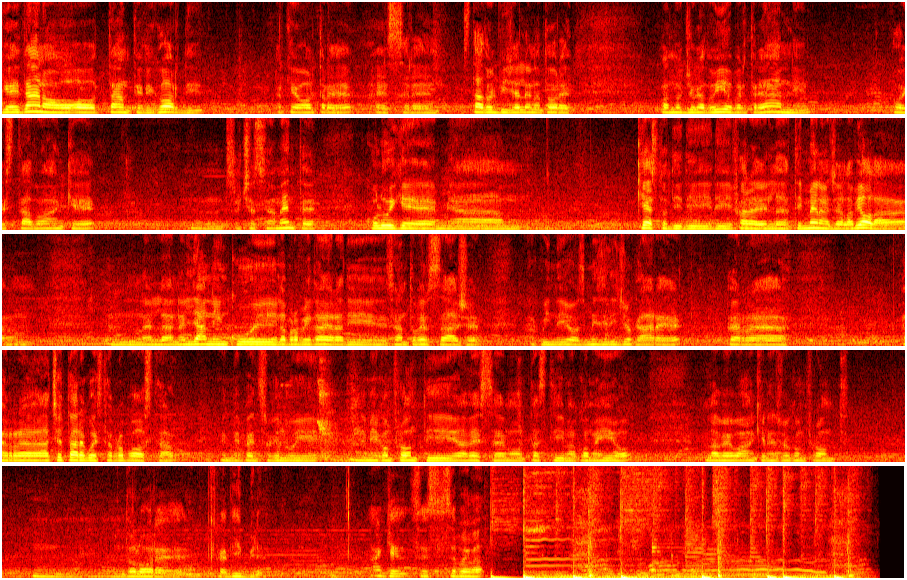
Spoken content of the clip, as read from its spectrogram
Gaetano ho tanti ricordi perché oltre a essere stato il vice allenatore quando ho giocato io per tre anni, poi è stato anche mh, successivamente colui che mi ha chiesto di, di, di fare il team manager alla Viola nel, negli anni in cui la proprietà era di Santo Versace, quindi io smisi di giocare per, per accettare questa proposta quindi penso che lui nei miei confronti avesse molta stima come io l'avevo anche nei suoi confronti. Mm, un dolore incredibile, anche se si sapeva.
